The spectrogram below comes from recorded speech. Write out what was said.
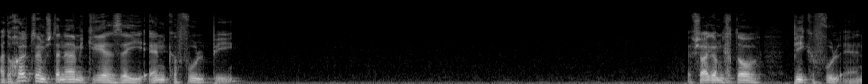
התוחלת של המשתנה המקרי הזה היא n כפול p. אפשר גם לכתוב p כפול n.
